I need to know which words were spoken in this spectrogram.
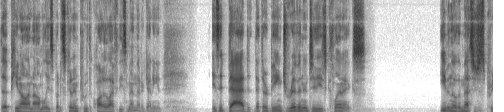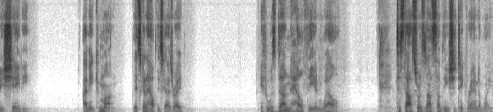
the penile anomalies, but it's going to improve the quality of life of these men that are getting it. Is it bad that they're being driven into these clinics, even though the message is pretty shady? I mean, come on. It's going to help these guys, right? If it was done healthy and well, testosterone is not something you should take randomly.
